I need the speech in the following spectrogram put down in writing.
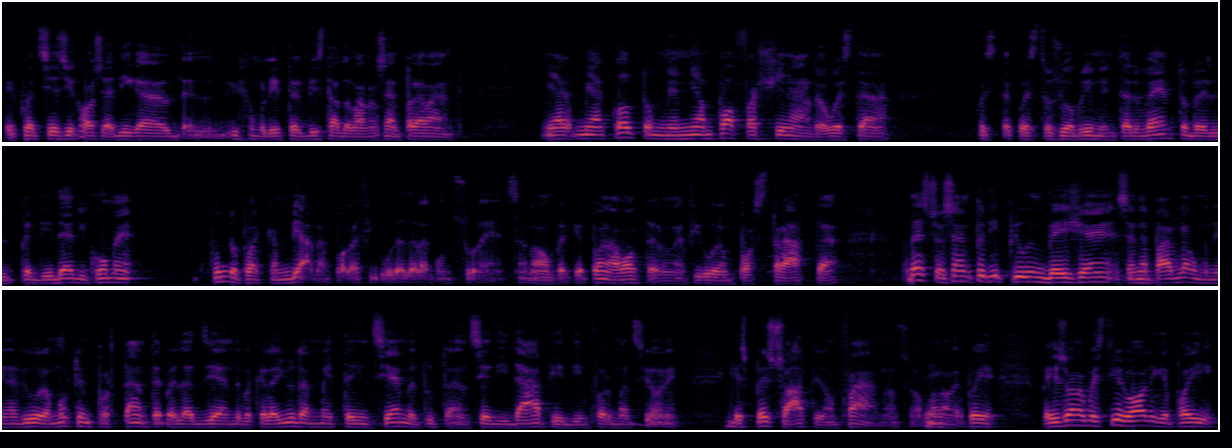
e qualsiasi cosa dica diciamo, l'intervistato vanno sempre avanti. Mi ha, mi ha, colto, mi, mi ha un po' affascinato questa, questa, questo suo primo intervento per, per l'idea di come in fondo poi è cambiata un po' la figura della consulenza, no? perché poi una volta era una figura un po' astratta, adesso sempre di più invece se ne parla come di una figura molto importante per le aziende perché l'aiuta a mettere insieme tutta una serie di dati e di informazioni che spesso altri non fanno, insomma, sì. no? poi, perché sono questi ruoli che poi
